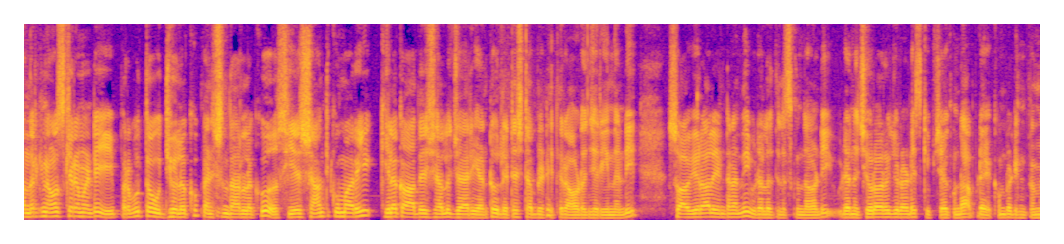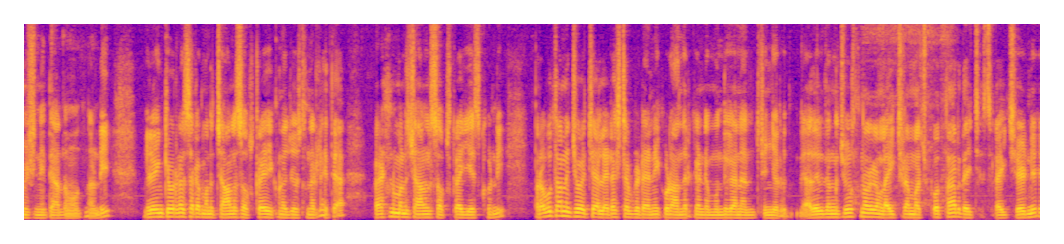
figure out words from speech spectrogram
సో అందరికీ నమస్కారం అండి. ప్రభుత్వ ఉద్యోగులకు పెన్షన్దారులకు సిఎస్ శాంతికుమారి కీలక ఆదేశాలు జారీ అంటూ లేటెస్ట్ అప్డేట్ అయితే రావడం జరిగిందండి. సో ఆ వివరాలు ఏంటనేది వీడియోలో తెలుసుకుందామండి. వీడియోని చివరి వరకు చూడండి స్కిప్ చేయకుండా అప్పుడే కంప్లీట్ ఇన్ఫర్మేషన్ అయితే అర్థమవుతుందండి. మీరు ఇంకెవరైనా సరే మన ఛానల్ సబ్స్క్రైబ్ చేయకుండా చూస్తున్నట్లయితే వెంటనే మన ఛానల్ సబ్స్క్రైబ్ చేసుకోండి. ప్రభుత్వం నుంచి వచ్చే లేటెస్ట్ అప్డేట్ అన్ని కూడా అందరికంటే ముందుగానే అందించడం జరుగుతుంది. అదేవిధంగా చూస్తున్నారు కానీ లైక్ చేయడం మర్చిపోతున్నారు. దయచేసి లైక్ చేయండి.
